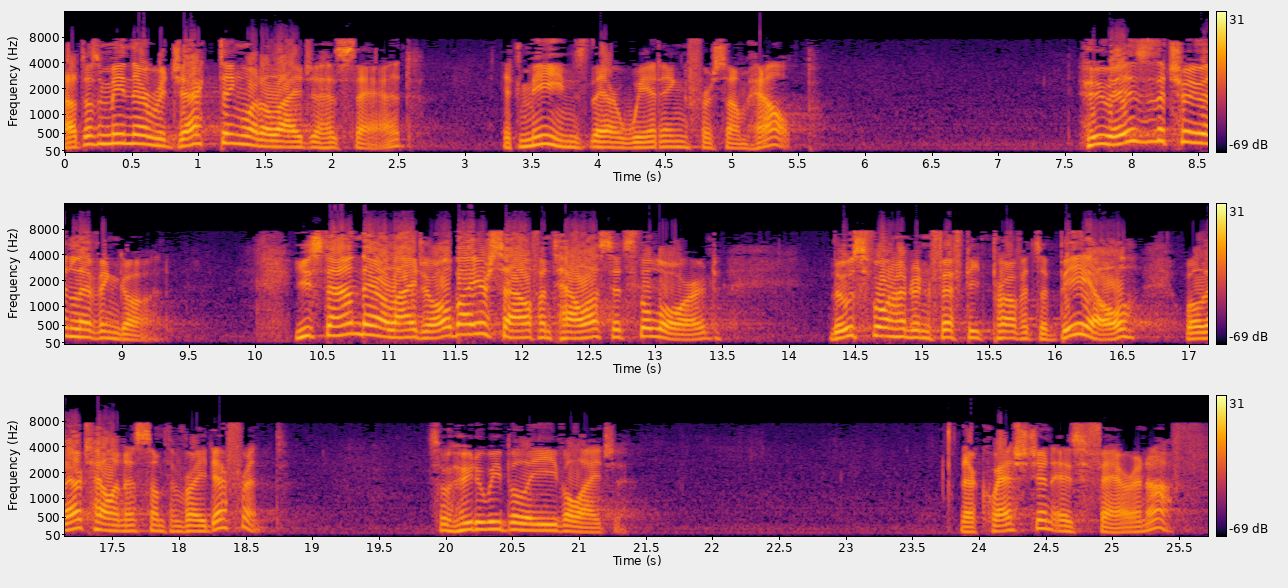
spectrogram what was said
That doesn't mean they're rejecting what Elijah has said. It means they're waiting for some help. Who is the true and living God? You stand there, Elijah, all by yourself and tell us it's the Lord. Those 450 prophets of Baal, well, they're telling us something very different. So who do we believe, Elijah? Their question is fair enough.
